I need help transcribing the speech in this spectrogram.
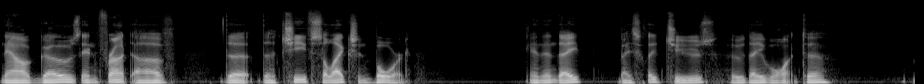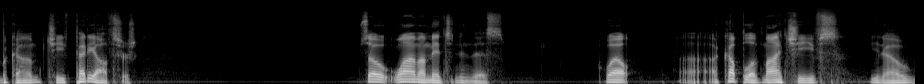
now goes in front of the the chief selection board, and then they basically choose who they want to become chief petty officers. So why am I mentioning this? Well, uh, a couple of my chiefs, you know,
